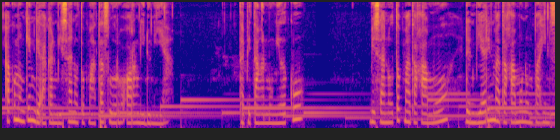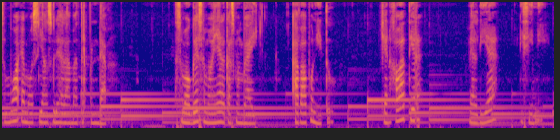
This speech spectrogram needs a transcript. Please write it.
Aku mungkin gak akan bisa nutup mata seluruh orang di dunia. Tapi tangan mungilku bisa nutup mata kamu dan biarin mata kamu numpahin semua emosi yang sudah lama terpendam. Semoga semuanya lekas membaik, apa pun itu. Jangan khawatir, Meldia di sini.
